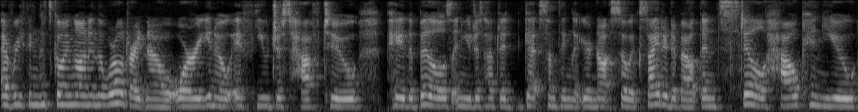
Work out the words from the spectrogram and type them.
everything that's going on in the world right now or you know if you just have to pay the bills and you just have to get something that you're not so excited about then still how can you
